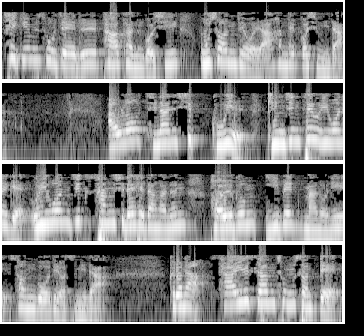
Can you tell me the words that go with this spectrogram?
책임 소재를 파악하는 것이 우선되어야 할 것입니다. 아울러 지난 19일 김진태 의원에게 의원직 상실에 해당하는 벌금 200만 원이 선고되었습니다. 그러나 4.13 총선 때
